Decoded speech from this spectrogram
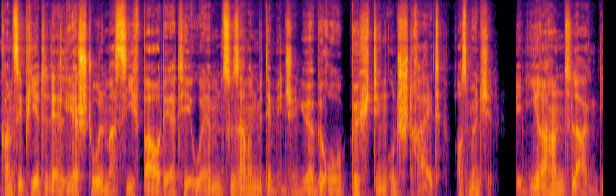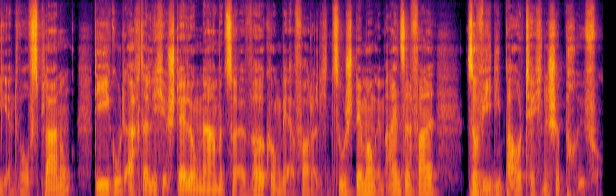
konzipierte der Lehrstuhl Massivbau der TUM zusammen mit dem Ingenieurbüro Büchting und Streit aus München in ihrer Hand lagen die Entwurfsplanung, die gutachterliche Stellungnahme zur Erwirkung der erforderlichen Zustimmung im Einzelfall sowie die bautechnische Prüfung.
